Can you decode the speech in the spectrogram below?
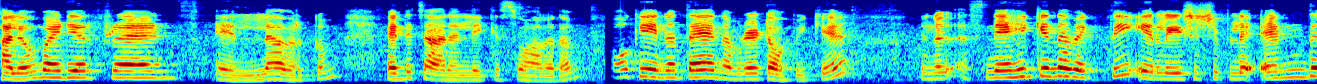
ഹലോ മൈ ഡിയർ ഫ്രണ്ട്സ് എല്ലാവർക്കും എന്റെ ചാനലിലേക്ക് സ്വാഗതം. ഓക്കെ ഇന്നത്തെ നമ്മുടെ ടോപ്പിക്ക് നിങ്ങൾ സ്നേഹിക്കുന്ന വ്യക്തി ഈ റിലേഷൻഷിപ്പിൽ എന്ത്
